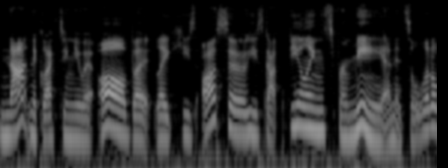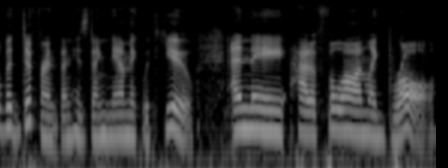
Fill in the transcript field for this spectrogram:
not neglecting you at all, but like he's also he's got feelings for me and it's a little bit different than his dynamic with you. And they had a full on like brawl.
